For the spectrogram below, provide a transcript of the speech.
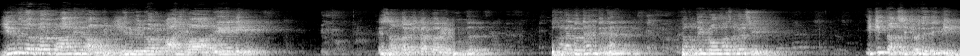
24 ay vadeli aldık. 24 ay vadeli. Hesaplar, kitaplar yapıldı. Para ödenmeden tapu devri olmaz da böyle şey. İki taksit ödedik.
